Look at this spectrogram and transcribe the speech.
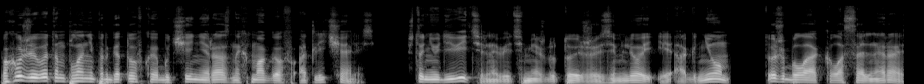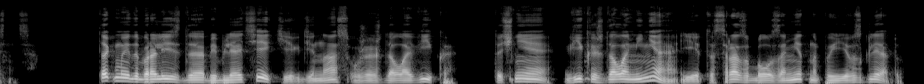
Похоже, в этом плане подготовка и обучение разных магов отличались. Что неудивительно, ведь между той же землей и огнем тоже была колоссальная разница. Так мы и добрались до библиотеки, где нас уже ждала Вика. Точнее, Вика ждала меня, и это сразу было заметно по ее взгляду.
